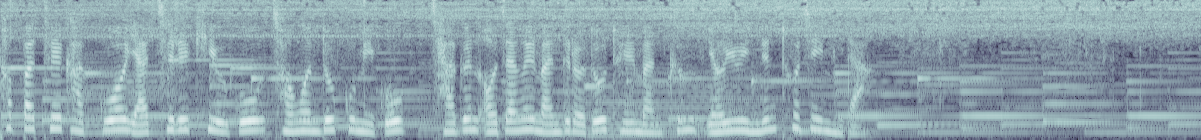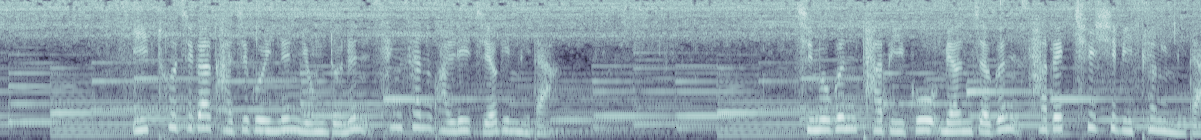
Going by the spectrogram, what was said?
텃밭을 가꾸어 야채를 키우고 정원도 꾸미고 작은 어장을 만들어도 될 만큼 여유 있는 토지입니다. 이 토지가 가지고 있는 용도는 생산 관리 지역입니다. 지목은 답이고 면적은 472평입니다.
